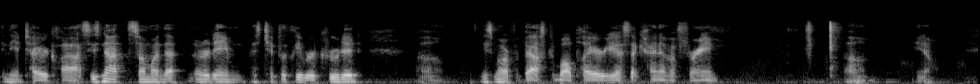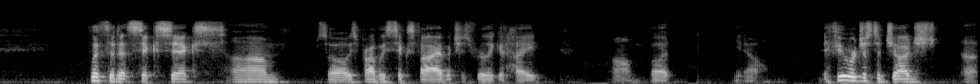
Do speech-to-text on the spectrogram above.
in the entire class. He's not someone that Notre Dame has typically recruited. Um, he's more of a basketball player. He has that kind of a frame. Um, you know, listed at six six, um, so he's probably six five, which is really good height. Um, but you know, if you were just a judge uh,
